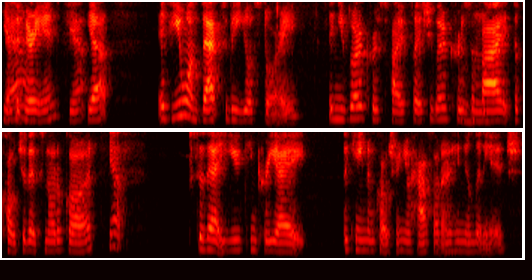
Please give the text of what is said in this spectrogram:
you? at the very end. yeah. Yeah. If you want that to be your story, then you've got to crucify flesh. You've got to crucify mm-hmm. the culture that's not of God. Yeah. So that you can create the kingdom culture in your household and in your lineage.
